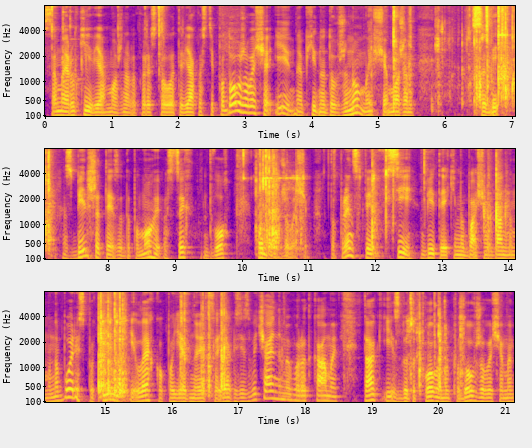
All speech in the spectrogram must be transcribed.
Саме руків'я можна використовувати в якості подовжувача, і необхідну довжину ми ще можемо собі збільшити за допомогою ось цих двох подовжувачів. То, в принципі, всі біти, які ми бачимо в даному наборі, спокійно і легко поєднуються як зі звичайними воротками, так і з додатковими подовжувачами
